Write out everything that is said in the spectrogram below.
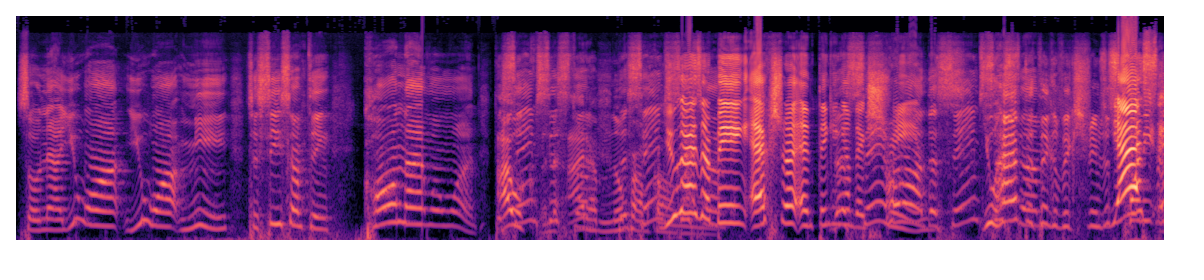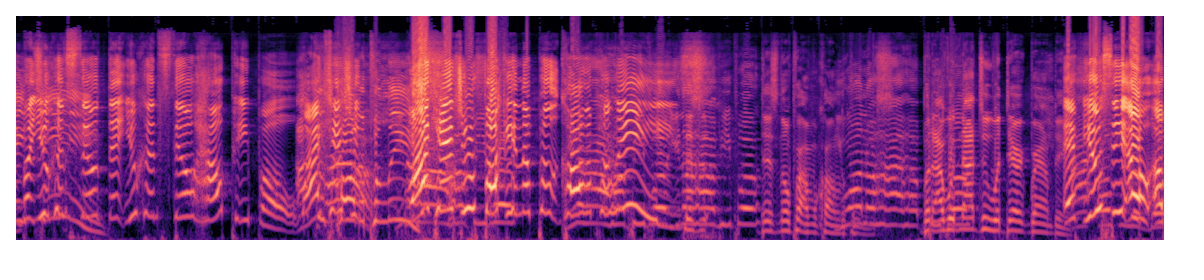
So now you want you want me to see something. Call nine one one. The I will- same system. I'd have no problem calling you guys are being extra and thinking the of the same, hold on, the same You have to think of extremes. It's Yes, but you can still think you can still help people. I Why can't call you? the police. Why You can't how you people- fucking the pol- call You the know how people- police? You know This is- how people. There's no problem calling You the wanna police. know how I help people? but I would not do what Derek Brown did. If I you see a, a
